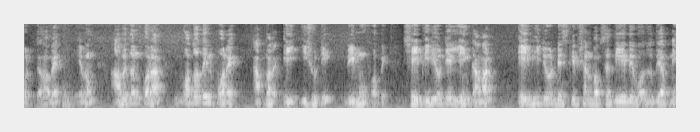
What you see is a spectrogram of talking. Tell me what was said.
করতে হবে এবং আবেদন করার কতদিন পরে আপনার এই ইস্যুটি রিমুভ হবে? সেই ভিডিওটির লিঙ্ক আমার এই ভিডিওর ডিসক্রিপশন বক্সে দিয়ে দেবো। যদি আপনি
